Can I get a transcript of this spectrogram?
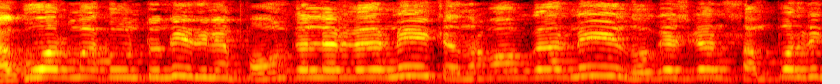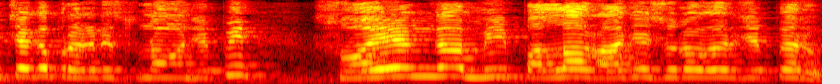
రఘువర్మకు ఉంటుంది. ఇది నేను పవన్ కళ్యాణ్ గారిని చంద్రబాబు గారిని లోకేష్ గారిని సంప్రదించాక ప్రకటిస్తున్నామని చెప్పి స్వయంగా మీ పల్లా రాజేశ్వరరావు గారు చెప్పారు.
